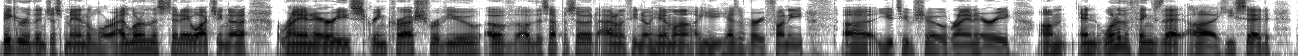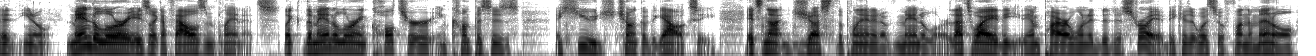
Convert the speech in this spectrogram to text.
bigger than just Mandalore. I learned this today watching a Ryan Arey Screen Crush review of, of this episode. I don't know if you know him. Uh, he has a very funny uh, YouTube show, Ryan Arey. Um, and one of the things that uh, he said that you know Mandalore is like a thousand planets. Like the Mandalorian culture encompasses a huge chunk of the galaxy. It's not just the planet of Mandalore. That's why the, the Empire wanted to destroy it because it was so fundamental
